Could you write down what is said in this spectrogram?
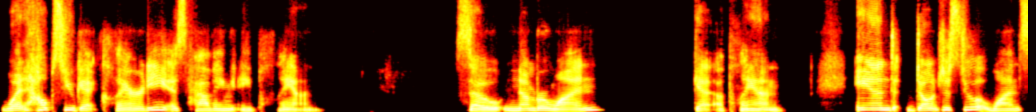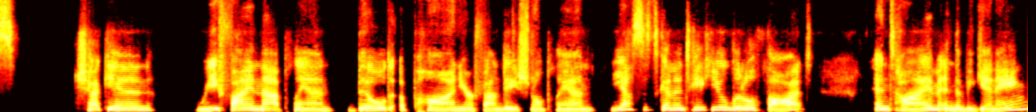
What helps you get clarity is having a plan. So, number one, get a plan. And don't just do it once, check in, refine that plan, build upon your foundational plan. Yes, it's going to take you a little thought and time in the beginning,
